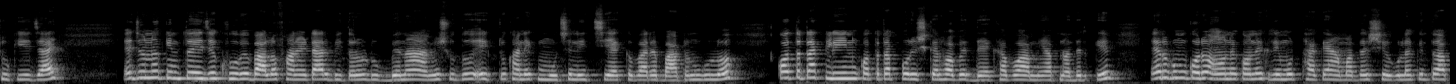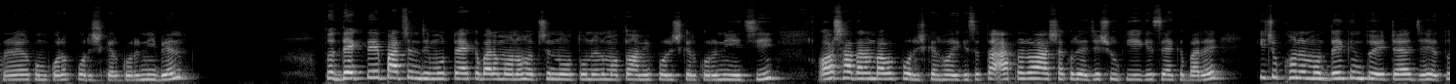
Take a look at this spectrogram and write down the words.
শুকিয়ে যায়। এই জন্য কিন্তু এই যে খুবই ভালো ফানিটার ভিতরেও ঢুকবে না। আমি শুধু একটুখানি মুছে নিচ্ছি একেবারে বাটনগুলো। কতটা ক্লিন কতটা পরিষ্কার হবে দেখাবো আমি আপনাদেরকে। এরকম করে অনেক অনেক রিমোট থাকে আমাদের, সেগুলো কিন্তু আপনারা এরকম করে পরিষ্কার করে নেবেন। তো দেখতেই পাচ্ছেন রিমোটটা একেবারে মনে হচ্ছে নতুনের মতো আমি পরিষ্কার করে নিয়েছি। অসাধারণভাবে পরিষ্কার হয়ে গেছে। তো আপনারাও আশা করি এই যে শুকিয়ে গেছে একেবারে। কিছুক্ষণের মধ্যে কিন্তু এটা যেহেতু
